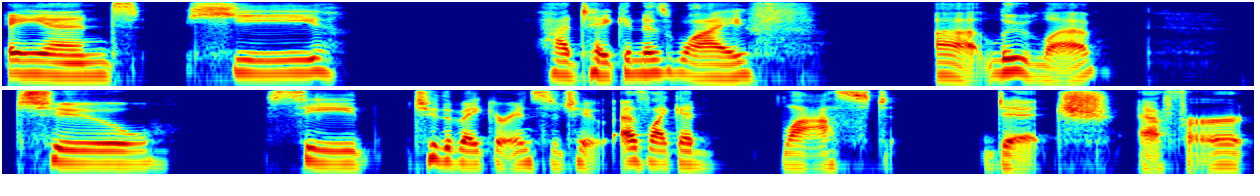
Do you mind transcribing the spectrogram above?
and he had taken his wife uh, Lula to see to the Baker Institute as like a last ditch effort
